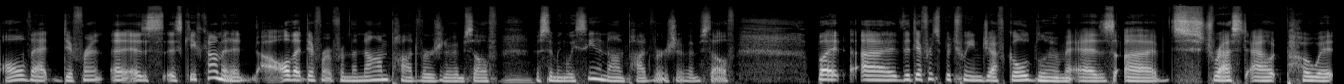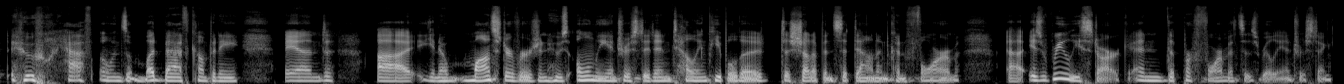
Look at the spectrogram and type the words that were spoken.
all that different, uh, as as Keith commented, all that different from the non-pod version of himself. Assuming we see a non-pod version of himself. But uh, the difference between Jeff Goldblum as a stressed out poet who half owns a mud bath company and uh, you know, monster version who's only interested in telling people to to shut up and sit down and conform uh, is really stark, and the performance is really interesting.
